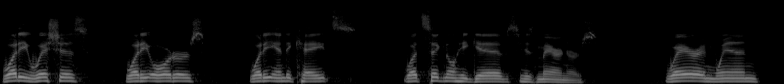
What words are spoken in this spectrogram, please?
What he wishes, what he orders, what he indicates, what signal he gives his mariners, where and when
